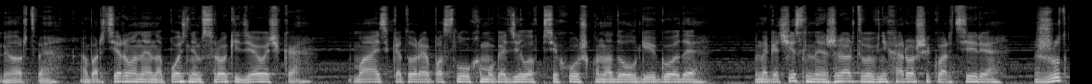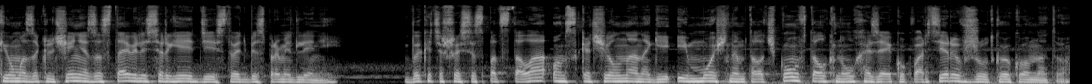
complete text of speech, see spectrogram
Мертвая, абортированная на позднем сроке девочка, мать, которая по слухам угодила в психушку на долгие годы, многочисленные жертвы в нехорошей квартире, жуткие умозаключения заставили Сергея действовать без промедлений – Выкатившись из-под стола, он вскочил на ноги и мощным толчком втолкнул хозяйку квартиры в жуткую комнату.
